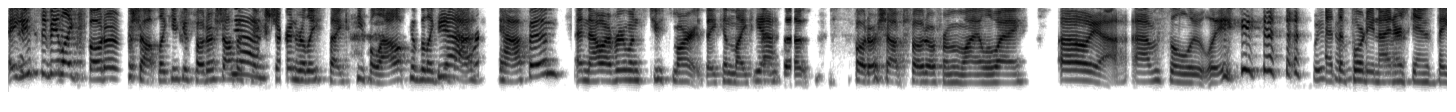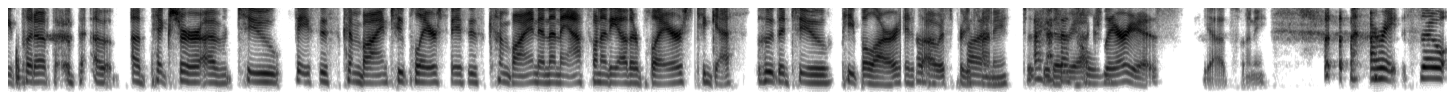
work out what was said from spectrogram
It used to be like Photoshop, like you could Photoshop Yeah. a picture and really psych people out. People be like, did Yeah. that really happen? And now everyone's too smart. They can like Yeah. sense a Photoshopped photo from a mile away. oh yeah, absolutely. At the 49ers games they put up a, a, a picture of two faces combined two players faces combined and then they ask one of the other players to guess who the two people are it's Oh, always pretty fun. funny to far. I see guess their that's reaction hilarious. yeah it's funny all right so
